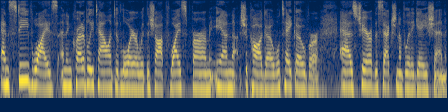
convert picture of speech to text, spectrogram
And Steve Weiss, an incredibly talented lawyer with the Schopf Weiss firm in Chicago, will take over as chair of the section of litigation.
